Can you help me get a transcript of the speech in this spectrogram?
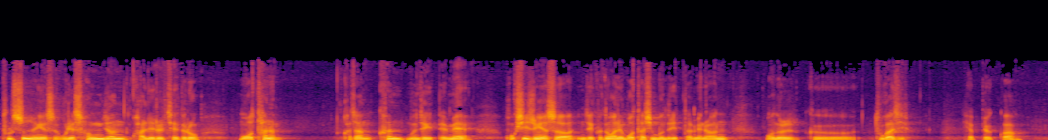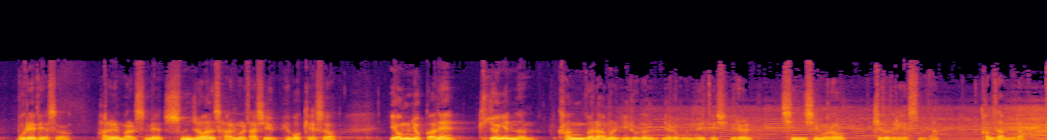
불순종해서 우리의 성전 관리를 제대로 못하는 가장 큰 문제이기 때문에 혹시 중에서 이제 그동안에 못하신 분들이 있다면은 오늘 그 두 가지 햇볕과 물에 대해서 하나님 말씀에 순종하는 삶을 다시 회복해서 영육 간의 균형 있는 강건함을 이루는 여러분들이 되시기를 진심으로 기도드리겠습니다. 감사합니다.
